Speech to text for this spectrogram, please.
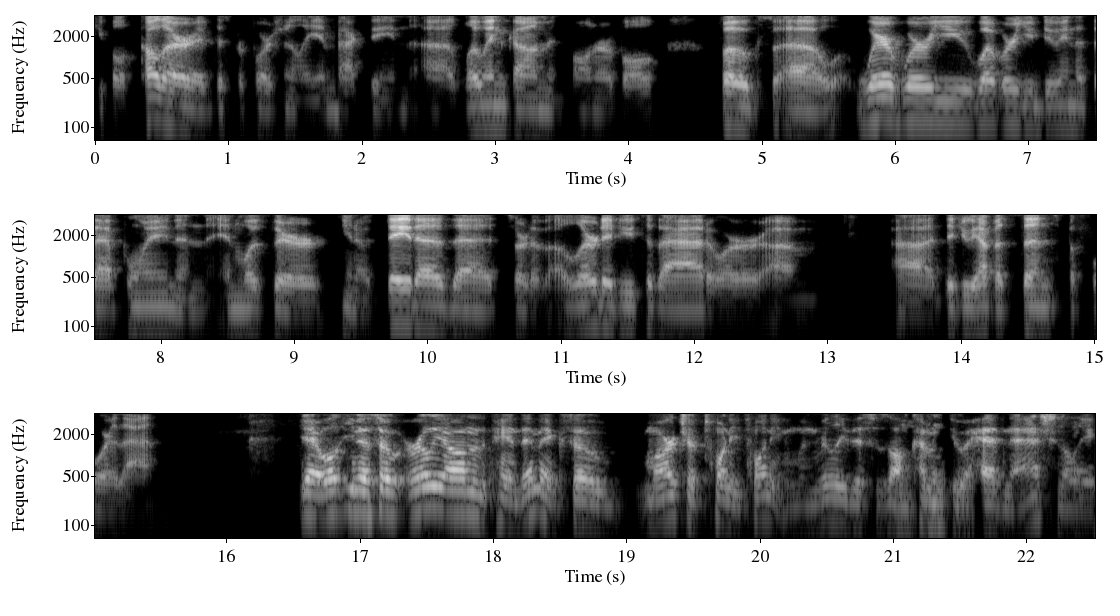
people of color, disproportionately impacting uh, low income and vulnerable folks uh, where were you what were you doing at that point? And and was there you know data that sort of alerted you to that? Or um, uh, did you have a sense before that? Yeah well you know so early on in the pandemic so march of 2020 when really this was all coming mm-hmm. to a head nationally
